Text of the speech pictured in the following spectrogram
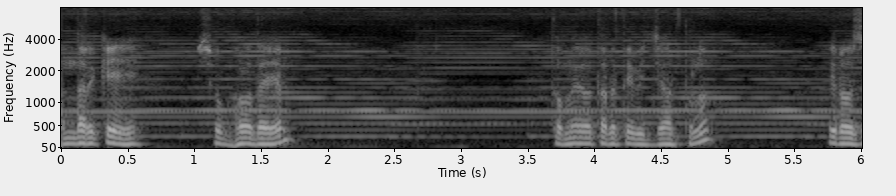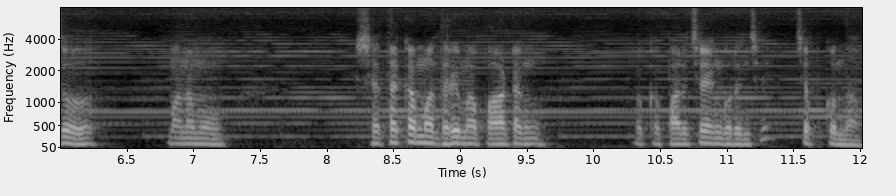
అందరికీ శుభోదయం. తొమ్మిదవ తరగతి విద్యార్థులు ఈరోజు మనము శతక మధురిమ పాఠం యొక్క పరిచయం గురించి చెప్పుకుందాం.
